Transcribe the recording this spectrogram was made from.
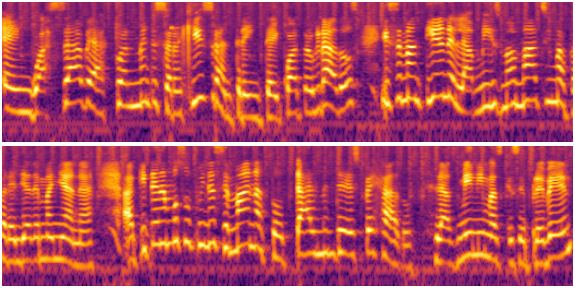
en Guasave actualmente se registran 34 grados y se mantiene la misma máxima para el día de mañana. Aquí tenemos un fin de semana totalmente despejado. Las mínimas que se prevén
